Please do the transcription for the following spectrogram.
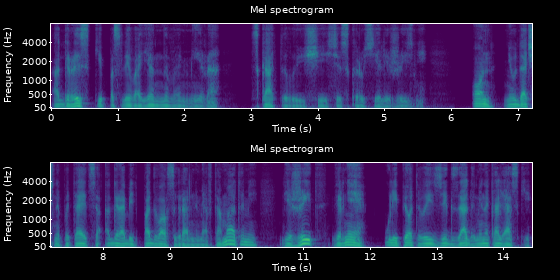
огрызки послевоенного мира, скатывающиеся с карусели жизни. Он неудачно пытается ограбить подвал с игральными автоматами, бежит, вернее, улепетывает зигзагами на коляске.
